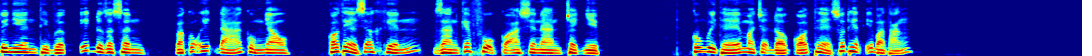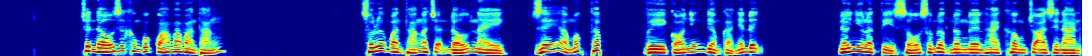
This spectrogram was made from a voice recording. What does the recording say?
Tuy nhiên thì việc ít được ra sân và cũng ít đá cùng nhau có thể sẽ khiến dàn kép phụ của Arsenal chệch nhịp. Cũng vì thế mà trận đấu có thể xuất hiện ít bàn thắng. Trận đấu sẽ không có quá 3 bàn thắng. Số lượng bàn thắng ở trận đấu này dễ ở mốc thấp vì có những điểm cả nhất định. Nếu như là tỷ số sớm được nâng lên 2-0 cho Arsenal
